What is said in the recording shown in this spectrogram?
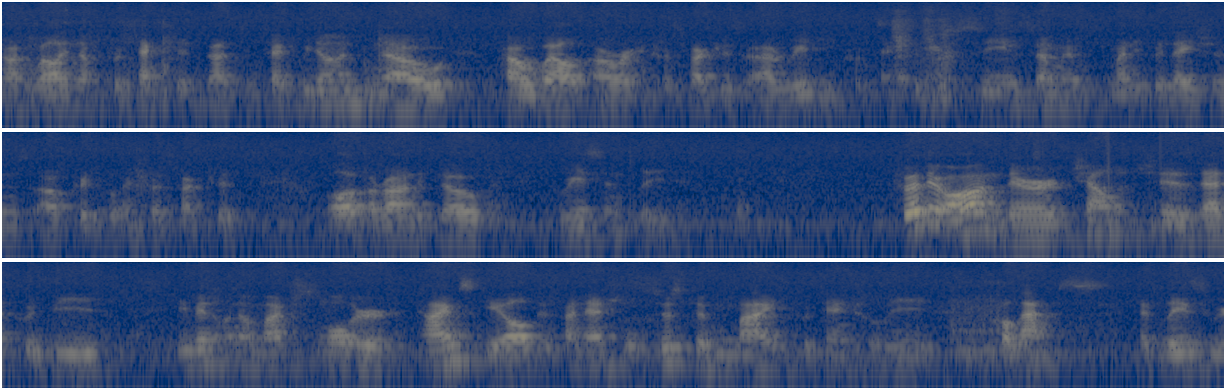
not well enough protected. But in fact, we don't know how well our infrastructures are really protected. We've seen some manipulations of critical infrastructures all around the globe recently. Further on, there are challenges that could be even on a much smaller time scale, the financial system might potentially collapse. At least we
